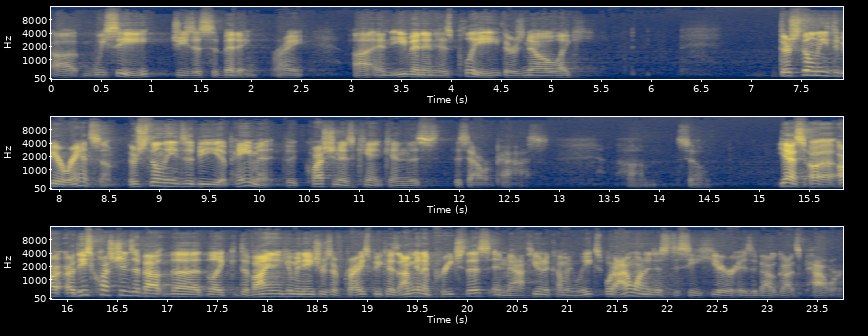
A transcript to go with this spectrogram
uh, we see Jesus submitting, right? Uh, and even in his plea, there's no like, there still needs to be a ransom. There still needs to be a payment. The question is, can, can this, this hour pass? Um, so, yes, uh, are, are these questions about the like divine and human natures of Christ? Because I'm going to preach this in Matthew in the coming weeks. What I wanted us to see here is about God's power.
